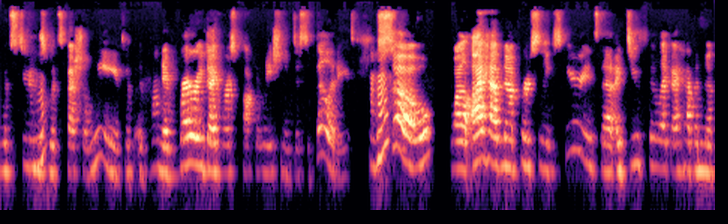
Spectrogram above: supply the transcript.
with students mm-hmm. with special needs, with a, a, very diverse population of disabilities. Mm-hmm. So, while I have not personally experienced that, I do feel like I have enough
